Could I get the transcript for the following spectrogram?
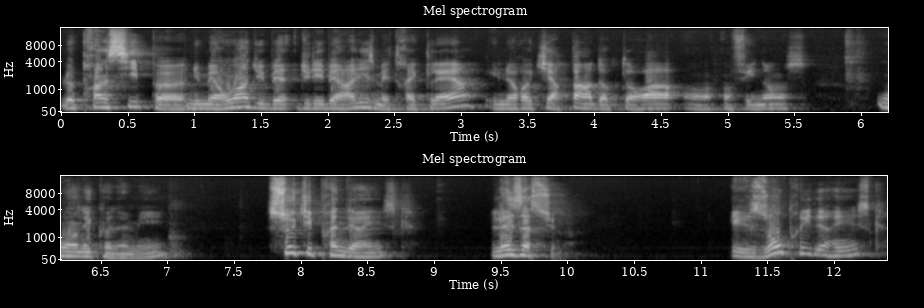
Le principe euh, numéro un du, libéralisme est très clair, il ne requiert pas un doctorat en, finance ou en économie. Ceux qui prennent des risques les assument. Ils ont pris des risques,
